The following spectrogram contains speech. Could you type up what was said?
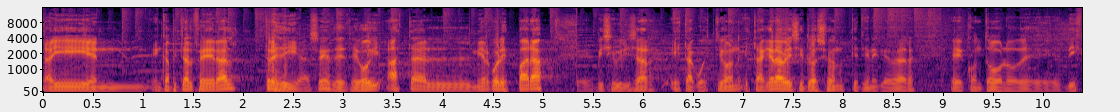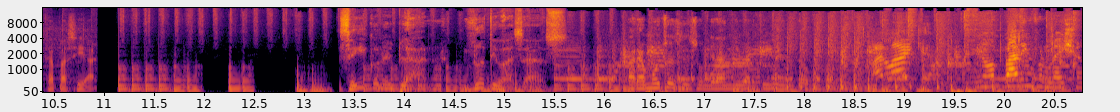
ahí en, en Capital Federal tres días, ¿eh? desde hoy hasta el miércoles, para eh, visibilizar esta cuestión, esta grave situación que tiene que ver eh, con todo lo de discapacidad. Seguí con el plan, no te vayas. Para muchos es un gran divertimento. No, bad information.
